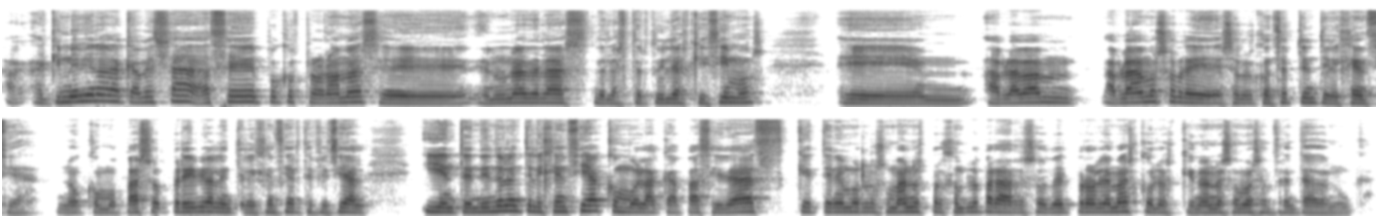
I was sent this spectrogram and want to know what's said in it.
Aquí me viene a la cabeza, hace pocos programas, eh, en una de las, de las tertulias que hicimos, eh, hablábamos sobre, sobre, el concepto de inteligencia, ¿no? como paso previo a la inteligencia artificial, y entendiendo la inteligencia como la capacidad que tenemos los humanos, por ejemplo, para resolver problemas con los que no nos hemos enfrentado nunca.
